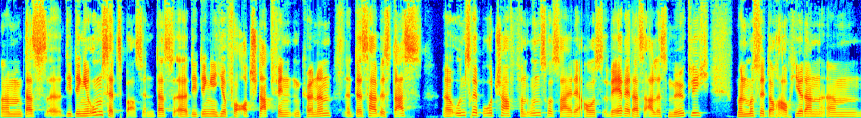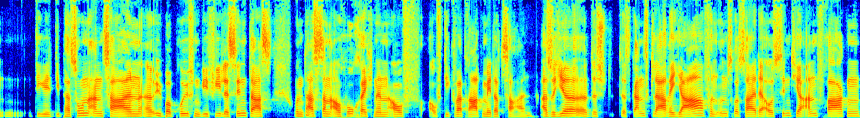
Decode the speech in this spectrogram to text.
ähm, dass äh, die Dinge umsetzbar sind, dass äh, die Dinge hier vor Ort stattfinden können. Und deshalb ist das äh, unsere Botschaft von unserer Seite aus wäre das alles möglich. Man muss doch auch hier dann ähm, die, die Personenanzahlen äh, überprüfen, wie viele sind das und das dann auch hochrechnen auf, auf die Quadratmeterzahlen. Also hier äh, das, das ganz klare Ja von unserer Seite aus sind hier Anfragen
